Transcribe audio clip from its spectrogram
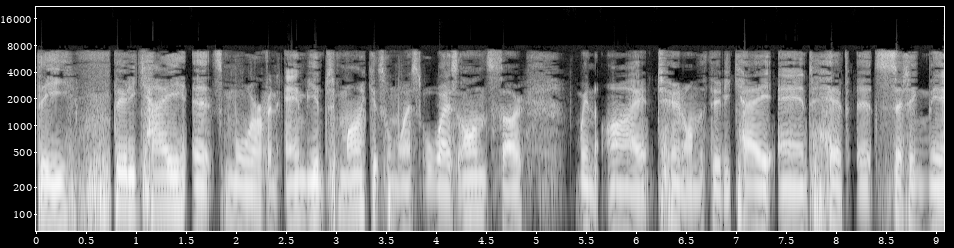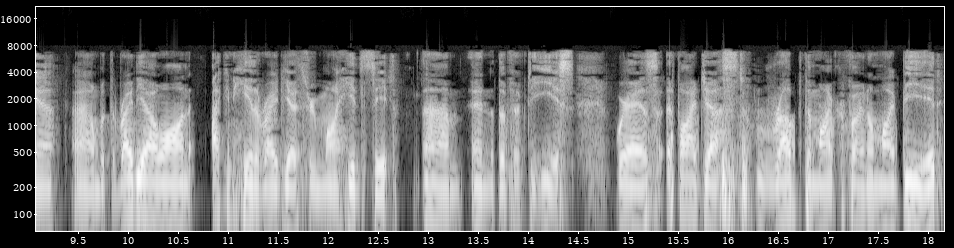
the 30K, it's more of an ambient mic. It's almost always on. So when I turn on the 30K and have it sitting there um, with the radio on, I can hear the radio through my headset um, in the 50S. Whereas if I just rub the microphone on my beard,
